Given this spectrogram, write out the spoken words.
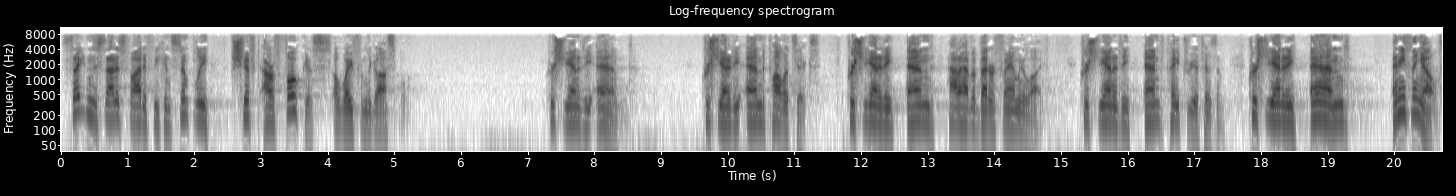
Satan is satisfied if he can simply shift our focus away from the gospel. Christianity and. Christianity and politics. Christianity and how to have a better family life. Christianity and patriotism, Christianity and anything else.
